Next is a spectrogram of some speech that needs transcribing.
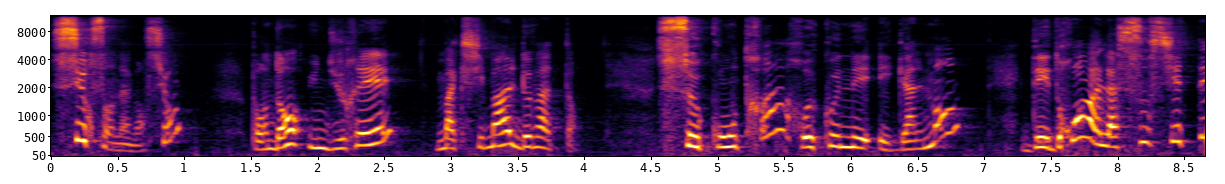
sur son invention pendant une durée maximale de 20 ans. Ce contrat reconnaît également des droits à la société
